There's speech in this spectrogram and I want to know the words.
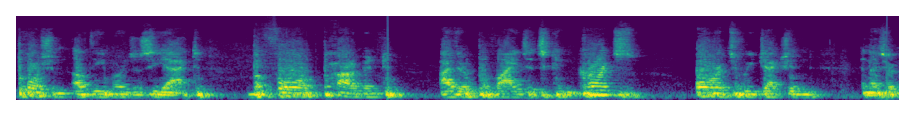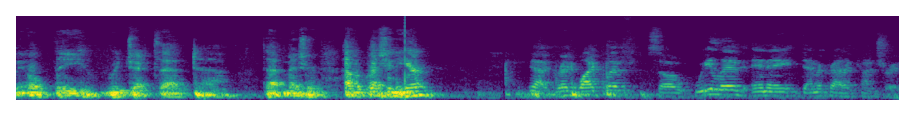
portion of the Emergency Act before Parliament either provides its concurrence or its rejection, and I certainly hope they reject that, uh, that measure. I have a question here. Yeah, Greg Wycliffe. So we live in a democratic country,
